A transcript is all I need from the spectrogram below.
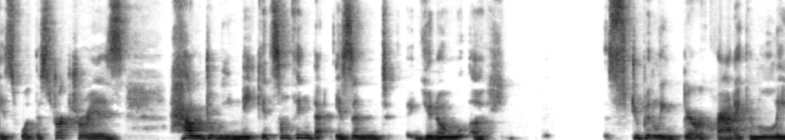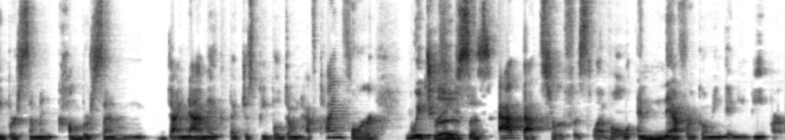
is what the structure is. How do we make it something that isn't, you know, a stupidly bureaucratic and laborsome and cumbersome dynamic that just people don't have time for, which right. keeps us at that surface level and never going any deeper.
